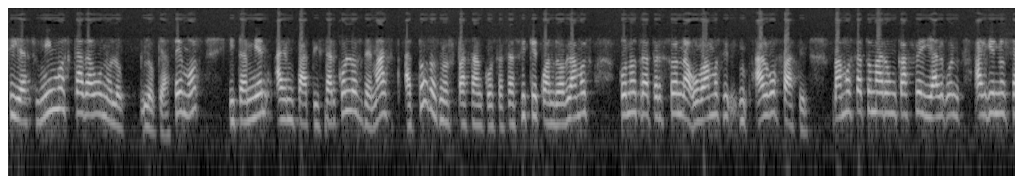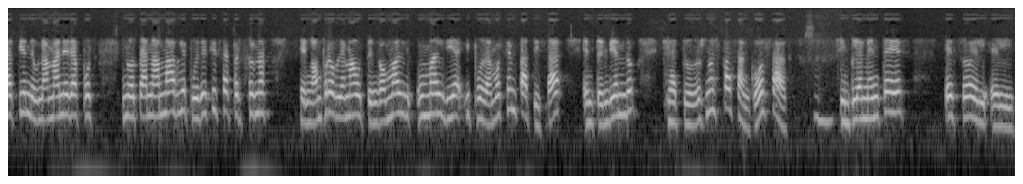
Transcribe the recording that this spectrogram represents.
si asumimos cada uno lo, lo que hacemos y también a empatizar con los demás, a todos nos pasan cosas, así que cuando hablamos con otra persona o vamos, algo fácil, vamos a tomar un café y algo, alguien nos atiende de una manera pues no tan amable, puede que esa persona tenga un problema o tenga un mal, un mal día y podamos empatizar, entendiendo que a todos nos pasan cosas. Simplemente es eso, el, el,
